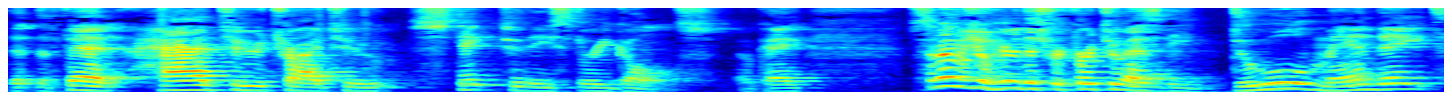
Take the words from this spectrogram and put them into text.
that the Fed had to try to stick to these three goals, okay? Sometimes you'll hear this referred to as the dual mandate,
